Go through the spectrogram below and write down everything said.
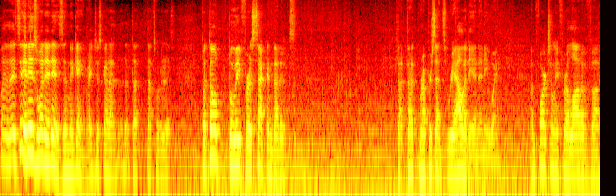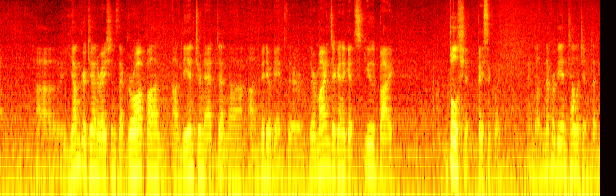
it's it is what it is in the game, right? You just gotta that, that that's what it is. But don't believe for a second that it's that that represents reality in any way. Unfortunately, for a lot of uh, uh, younger generations that grow up on, on the internet and uh, on video games, their their minds are going to get skewed by bullshit, basically, and they'll never be intelligent, and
